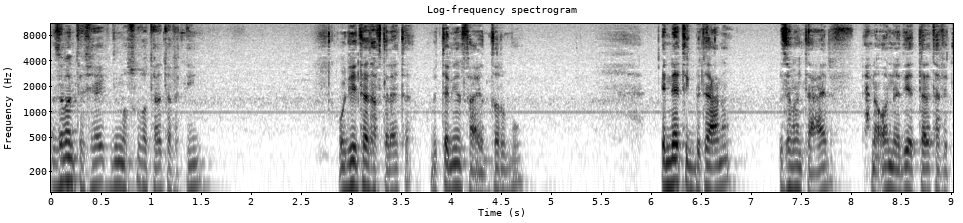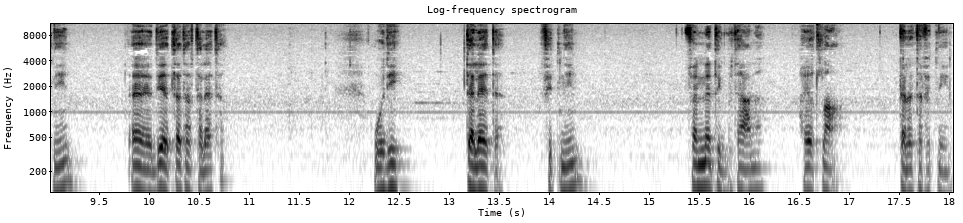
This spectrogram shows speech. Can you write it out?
زي ما أنت شايف دي مصفوفه 3 في 2 ودي 3 في 3 بالتالي ينفع يتضربوا. الناتج بتاعنا زي ما أنت عارف إحنا قلنا دي 3 في 2 آه دي 3 في 3 ودي 3 في 2 فالناتج بتاعنا هيطلع 3 في 2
